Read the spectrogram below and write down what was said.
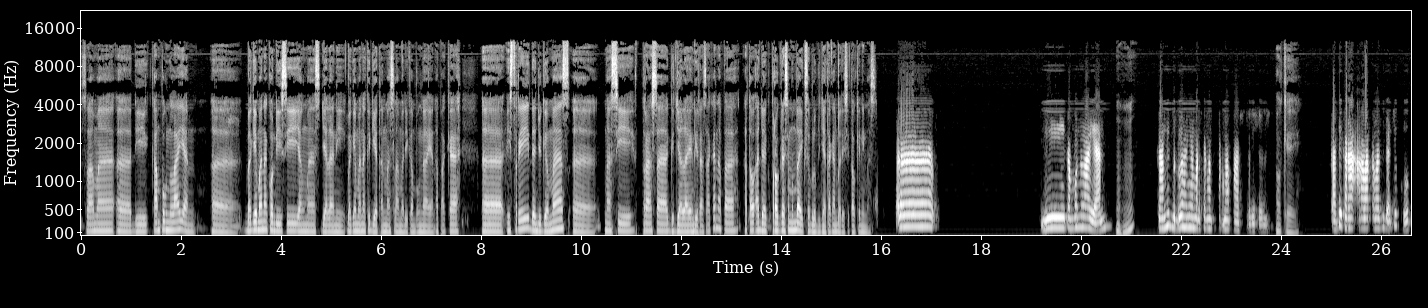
Selama uh, di kampung nelayan, uh, bagaimana kondisi yang Mas jalani? Bagaimana kegiatan Mas selama di kampung nelayan? Apakah uh, istri dan juga Mas uh, masih terasa gejala yang dirasakan apa atau ada progres yang membaik sebelum dinyatakan badai sitokin ini Mas? Uh, di kampung nelayan, mm -hmm. kami berdua hanya merasakan sesak napas begitu. Oke. Okay. Tapi karena alat-alat tidak cukup,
